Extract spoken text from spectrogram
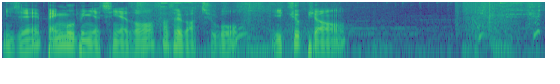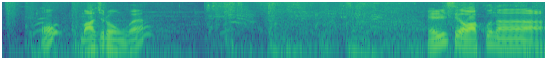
이제 백무빙 예칭해서 사슬 맞추고 EQ평 어? 맞으러 온 거야? 앨리스가 왔구나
